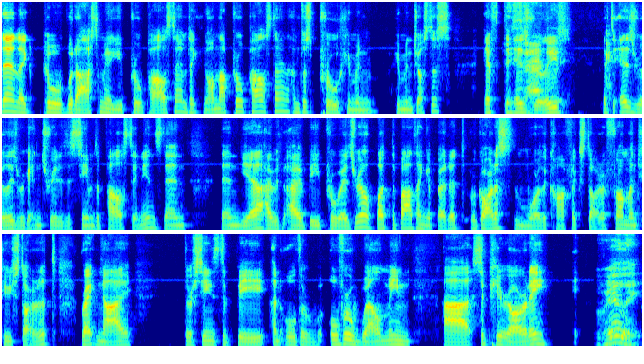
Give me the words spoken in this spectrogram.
then like people would ask me, Are you pro Palestine? I'm like, no, I'm not pro Palestine. I'm just pro human human justice. If the Israelis if the Israelis were getting treated the same as the Palestinians, then then yeah, I would I would be pro-Israel. But the bad thing about it, regardless of where the conflict started from and who started it, right now there seems to be an over overwhelming uh, superiority Really?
